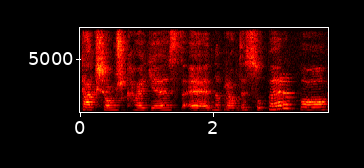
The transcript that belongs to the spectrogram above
ta książka jest e, naprawdę super, bo e,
